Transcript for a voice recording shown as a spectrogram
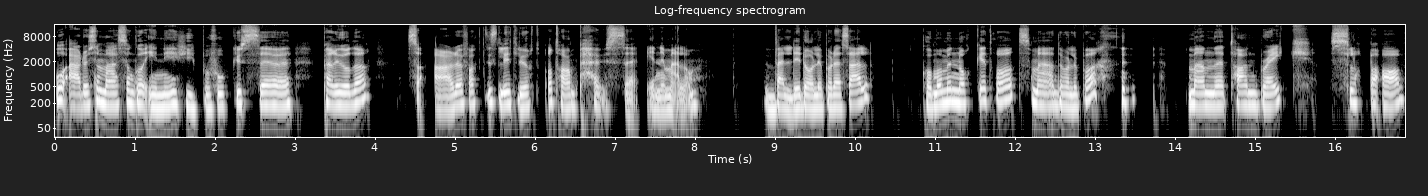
Og er du som meg som går inn i hyperfokusperioder, så er det faktisk litt lurt å ta en pause innimellom. Veldig dårlig på det selv. Kommer med nok et råd som jeg er dårlig på. Men eh, ta en break, slappe av,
